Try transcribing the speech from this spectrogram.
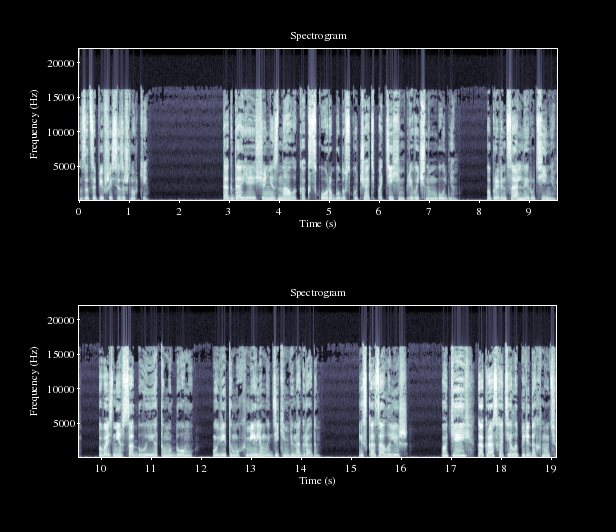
зацепившийся за шнурки. Тогда я еще не знала, как скоро буду скучать по тихим привычным будням, по провинциальной рутине, по возне в саду и этому дому, увитому хмелем и диким виноградом. И сказала лишь «Окей, как раз хотела передохнуть».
